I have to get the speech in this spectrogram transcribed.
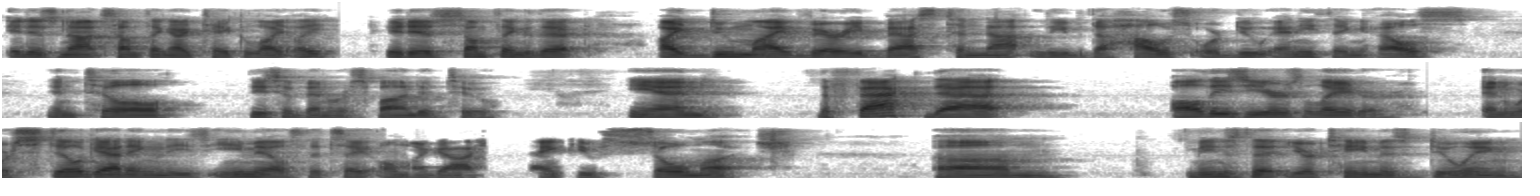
it is not something I take lightly. It is something that I do my very best to not leave the house or do anything else until these have been responded to. And the fact that all these years later, and we're still getting these emails that say, "Oh my gosh, thank you so much," um, means that your team is doing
